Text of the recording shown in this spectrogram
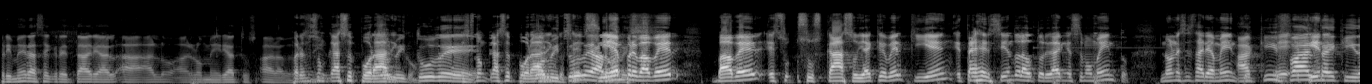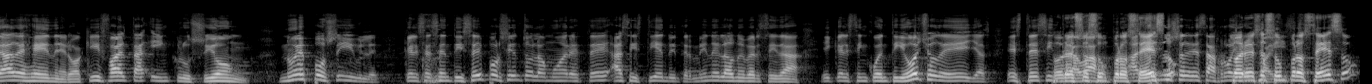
primera secretaria a, a- a lo- a los Emiratos Árabes. Pero esos son casos esporádicos. Esos son casos por esporádicos. O sea, siempre va a haber, va a haber eh, su- sus casos y hay que ver quién está ejerciendo la autoridad en ese momento. No necesariamente. Aquí Eh, falta tiene- equidad de género, aquí falta inclusión. No es posible que el 66% de las mujeres esté asistiendo y termine la universidad y que el 58% de ellas esté sin Pero eso trabajo. es un proceso. No se desarrolla pero eso es un proceso.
